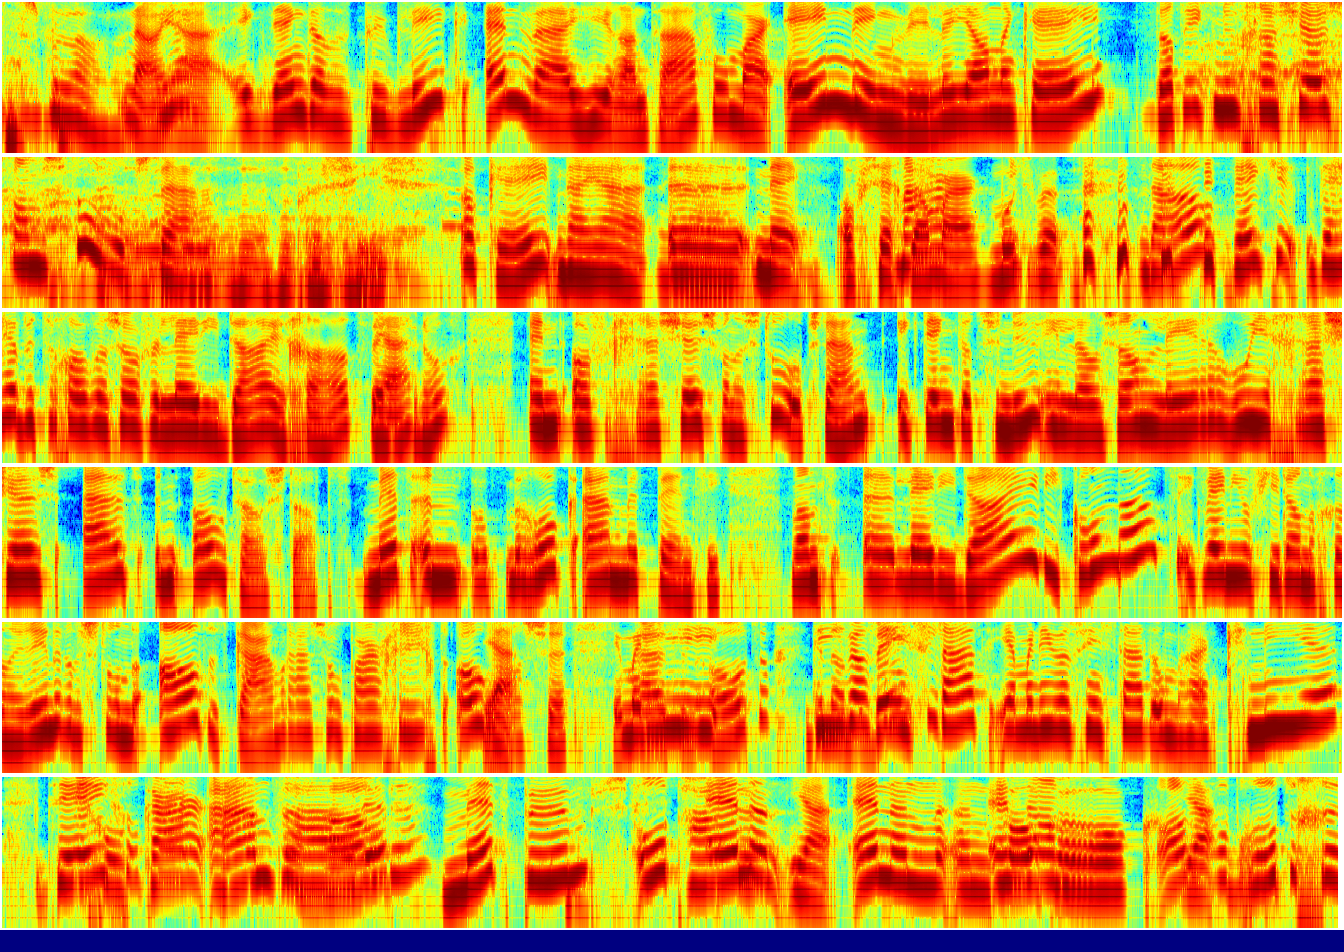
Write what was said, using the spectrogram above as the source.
Dat is belangrijk. Nou ja. ja, ik denk dat het publiek en wij hier aan tafel maar één ding willen, Janneke. Dat ik nu gracieus van mijn stoel opsta. Precies. Oké, okay, nou ja, ja. Uh, nee. Of zeg maar, dan maar, moeten we... Nou, weet je, we hebben het toch ook wel eens over Lady Di gehad, weet ja. je nog? En over gracieus van een stoel opstaan. Ik denk dat ze nu in Lausanne leren hoe je gracieus uit een auto stapt. Met een rok aan met panty. Want uh, Lady Di, die kon dat. Ik weet niet of je je dan nog kan herinneren. Er stonden altijd camera's op haar gericht. Ook ja. als ze ja, maar uit die, een auto. Die was in staat, ja, maar die was in staat om haar knieën tegen, tegen elkaar, elkaar aan te houden. Met pumps. Ophakken. En een, ja, en een, een En kokerrok. Altijd Ja. op rottige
